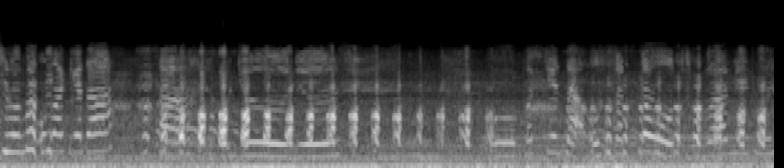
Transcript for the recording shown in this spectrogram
チは何おまけださジュージューおまけだお砂糖つまみ食い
